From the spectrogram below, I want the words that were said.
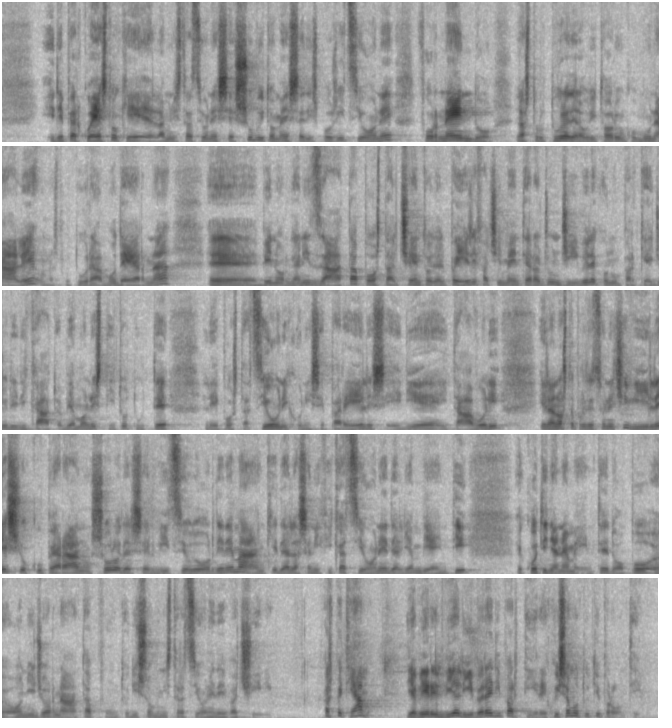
ed è per questo che l'amministrazione si è subito messa a disposizione fornendo la struttura dell'auditorium comunale, una struttura moderna, eh, ben organizzata, posta al centro del paese, facilmente raggiungibile con un parcheggio dedicato. Abbiamo allestito tutte le postazioni con i separé, le sedie, i tavoli e la nostra protezione civile si occuperà non solo del servizio d'ordine ma anche della sanificazione degli ambienti eh, quotidianamente dopo eh, ogni giornata appunto di somministrazione dei vaccini. Aspettiamo di avere il via libera e di partire, qui siamo tutti pronti.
